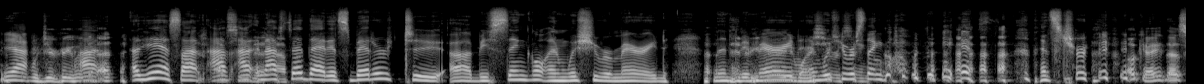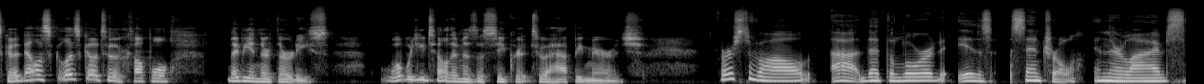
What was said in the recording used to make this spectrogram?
Yeah. Would you agree with I, that? uh, yes, I, I've, seen I, that and I've said that it's better to uh, be single and wish you were married than to be married and wish you were single. yes, that's true. okay, that's good. Now let's let's go to a couple, maybe in their thirties. What would you tell them is a secret to a happy marriage? First of all, uh, that the Lord is central in their lives.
